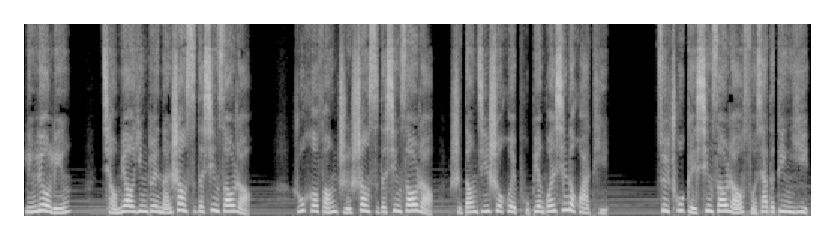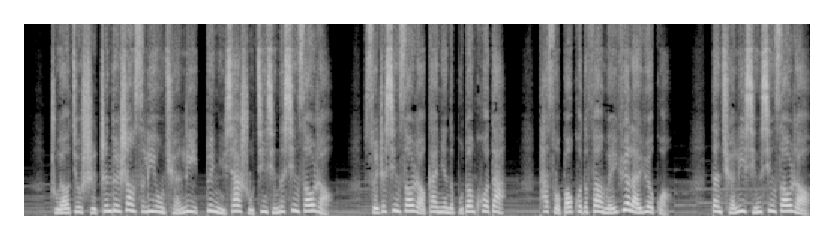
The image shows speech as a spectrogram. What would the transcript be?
零六零，巧妙应对男上司的性骚扰。如何防止上司的性骚扰，是当今社会普遍关心的话题。最初给性骚扰所下的定义，主要就是针对上司利用权力对女下属进行的性骚扰。随着性骚扰概念的不断扩大，它所包括的范围越来越广。但权力型性骚扰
